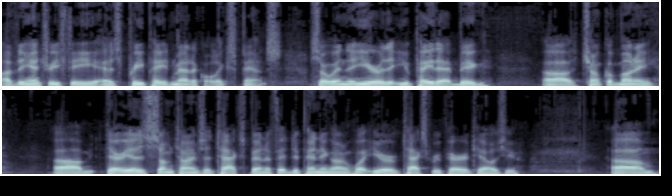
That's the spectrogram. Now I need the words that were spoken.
of the entry fee as prepaid medical expense. So in the year that you pay that big uh, chunk of money, um, there is sometimes a tax benefit depending on what your tax preparer tells you. Um,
